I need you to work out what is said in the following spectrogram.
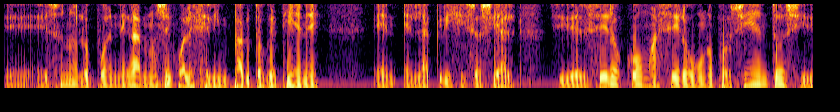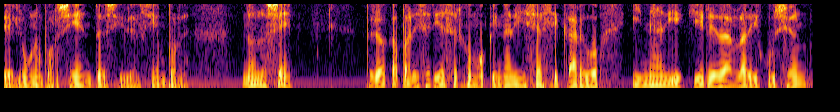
eso no lo pueden negar. No sé cuál es el impacto que tiene en, en la crisis social si del 0,01%, si del 1%, si del 100%, no lo sé. Pero acá parecería ser como que nadie se hace cargo y nadie quiere dar la discusión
